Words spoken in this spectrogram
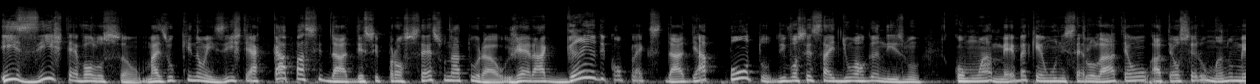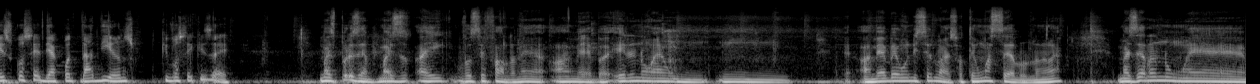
Existe evolução, mas o que não existe é a capacidade desse processo natural gerar ganho de complexidade a ponto de você sair de um organismo como uma ameba, que é unicelular, até, um, até o ser humano, mesmo que você dê a quantidade de anos que você quiser. Mas, por exemplo, mas aí você fala, né? A ameba, ele não é um, um. A ameba é unicelular, só tem uma célula, não é? Mas ela não é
